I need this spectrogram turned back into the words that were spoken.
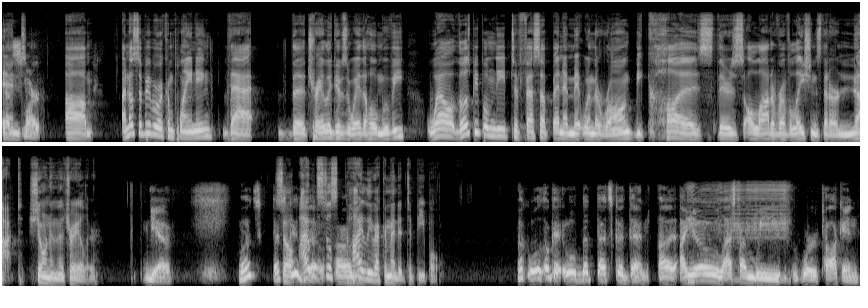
That's And- smart. Um, I know some people were complaining that the trailer gives away the whole movie. Well, those people need to fess up and admit when they're wrong because there's a lot of revelations that are not shown in the trailer. Yeah. Well, that's that's so good, I would though. still Um, highly recommend it to people. Look, well, okay, well that that's good then. Uh, I know last time we were talking,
